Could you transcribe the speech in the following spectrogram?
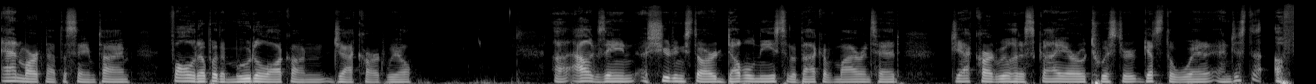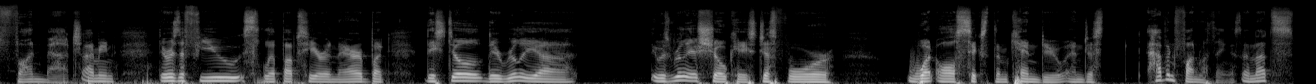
and Martin at the same time, followed up with a Mutalock on Jack Cartwheel. Uh, Alex Zayne, a shooting star, double knees to the back of Myron's head, Jack Cartwheel hit a Sky Arrow Twister, gets the win, and just a, a fun match. I mean, there was a few slip ups here and there, but they still they really uh, it was really a showcase just for what all six of them can do and just having fun with things. And that's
